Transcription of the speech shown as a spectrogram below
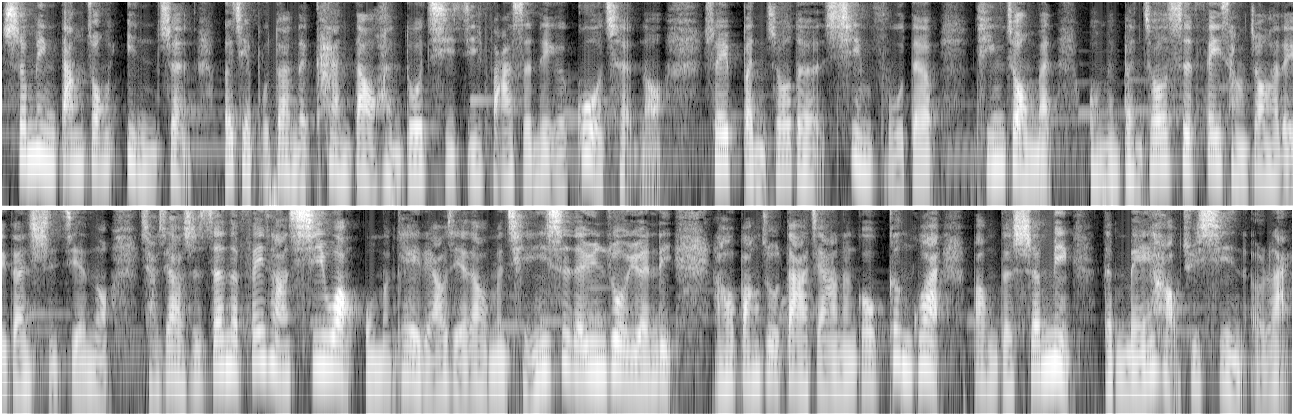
生命当中印证，而且不断的看到很多奇迹发生的一个过程哦。所以本周的幸福的听众们，我们本周是非常重要的一段时间哦。小鸡老师真的非常希望我们可以了解到我们潜意识的运作原。力，然后帮助大家能够更快把我们的生命的美好去吸引而来。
